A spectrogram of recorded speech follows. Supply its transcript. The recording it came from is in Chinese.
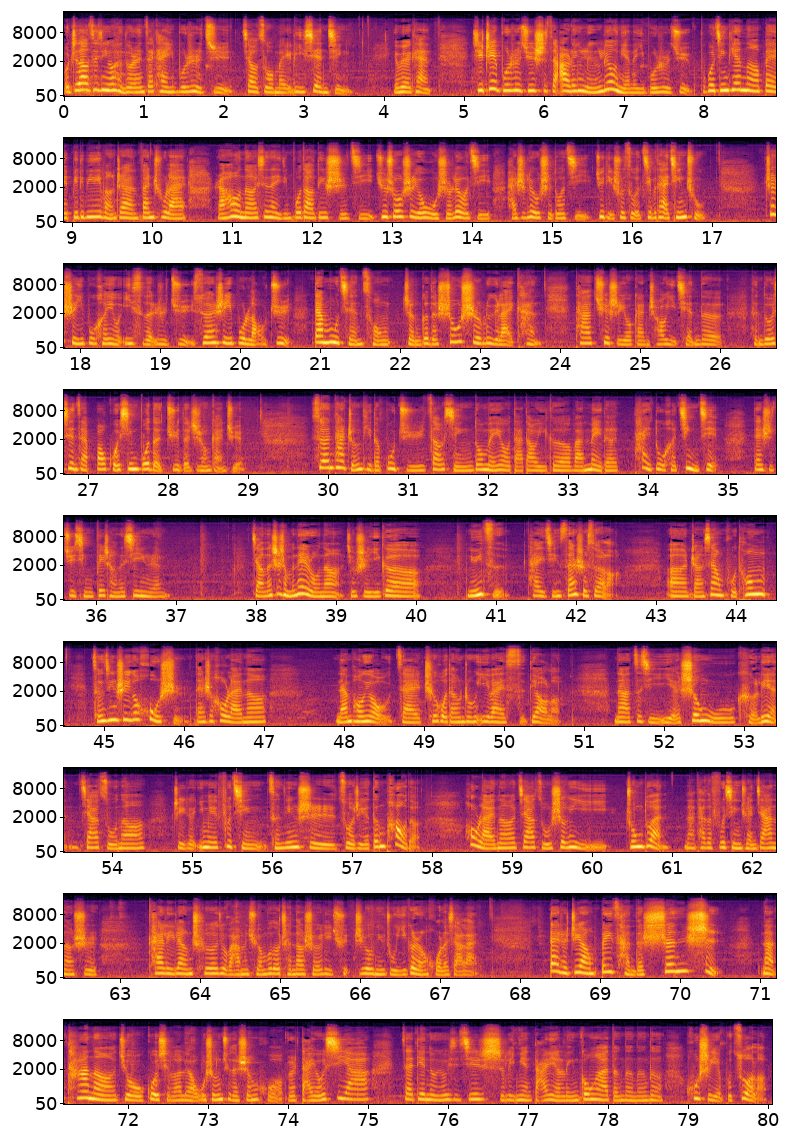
我知道最近有很多人在看一部日剧，叫做《美丽陷阱》，有没有看？其实这部日剧是在二零零六年的一部日剧，不过今天呢被哔哩哔哩网站翻出来，然后呢现在已经播到第十集，据说是有五十六集还是六十多集，具体数字我记不太清楚。这是一部很有意思的日剧，虽然是一部老剧，但目前从整个的收视率来看，它确实有赶超以前的很多现在包括新播的剧的这种感觉。虽然它整体的布局造型都没有达到一个完美的态度和境界，但是剧情非常的吸引人。讲的是什么内容呢？就是一个女子，她已经三十岁了，呃，长相普通，曾经是一个护士，但是后来呢，男朋友在车祸当中意外死掉了，那自己也生无可恋，家族呢，这个因为父亲曾经是做这个灯泡的。后来呢，家族生意中断，那他的父亲全家呢是开了一辆车，就把他们全部都沉到水里去，只有女主一个人活了下来。带着这样悲惨的身世，那他呢就过起了了无生趣的生活，比如打游戏啊，在电动游戏机室里面打点零工啊，等等等等。护士也不做了。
